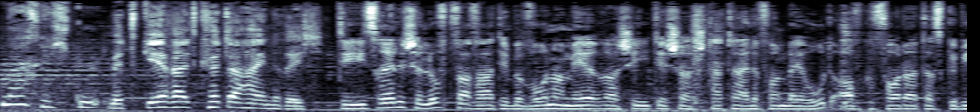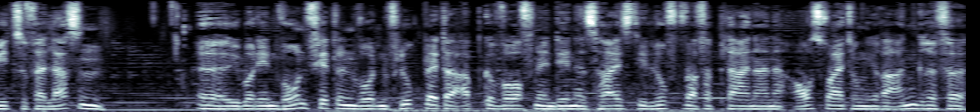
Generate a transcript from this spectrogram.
Nachrichten. Mit Gerald Kötter-Heinrich. Die israelische Luftwaffe hat die Bewohner mehrerer schiitischer Stadtteile von Beirut aufgefordert, das Gebiet zu verlassen. Äh, über den Wohnvierteln wurden Flugblätter abgeworfen, in denen es heißt, die Luftwaffe plane eine Ausweitung ihrer Angriffe.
